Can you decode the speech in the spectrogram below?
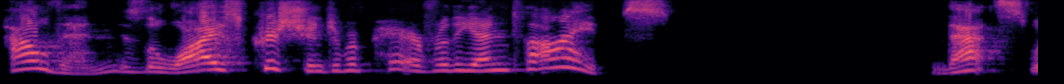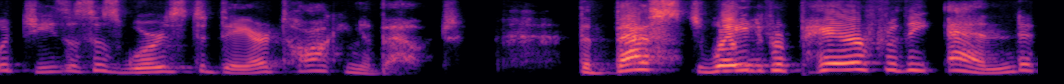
How then is the wise Christian to prepare for the end times? That's what Jesus' words today are talking about. The best way to prepare for the end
